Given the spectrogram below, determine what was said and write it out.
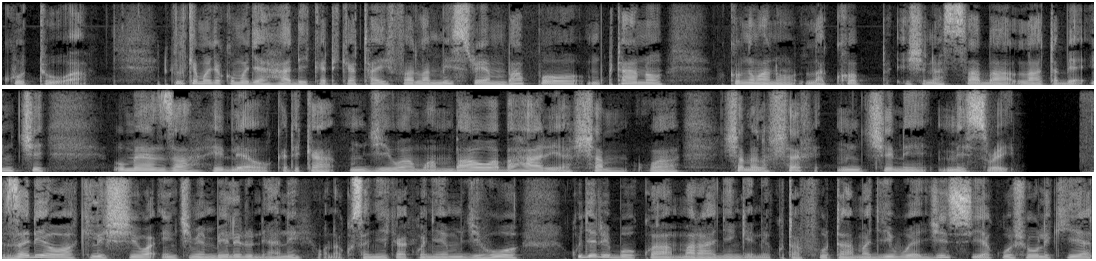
kutua. Tukilekea moja kwa moja hadi katika taifa la Misri ambapo mkutano kongamano la COP 27 la tabia nchi umeanza hii leo katika mji wa mwambao wa bahari ya Sham wa Sharm el nchini Misri. Zaidi ya wawakilishi wa nchi mia mbili duniani wanakusanyika kwenye mji huo kujaribu kwa mara nyingine kutafuta majibu ya jinsi ya kushughulikia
